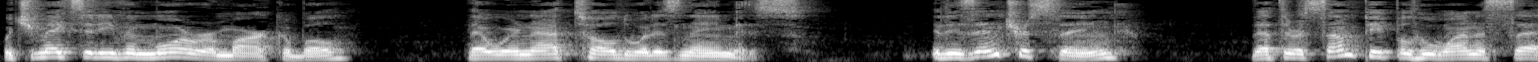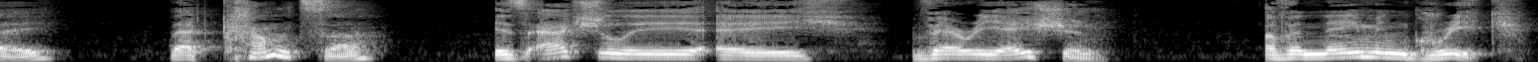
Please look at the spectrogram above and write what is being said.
which makes it even more remarkable that we're not told what his name is. It is interesting that there are some people who want to say that Kamsa is actually a variation of a name in Greek,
